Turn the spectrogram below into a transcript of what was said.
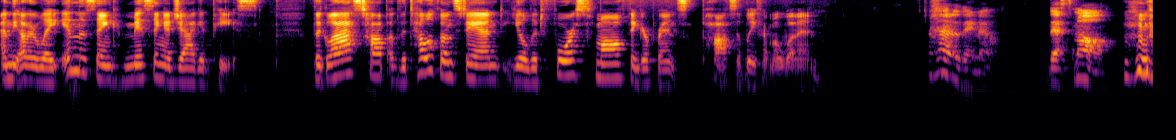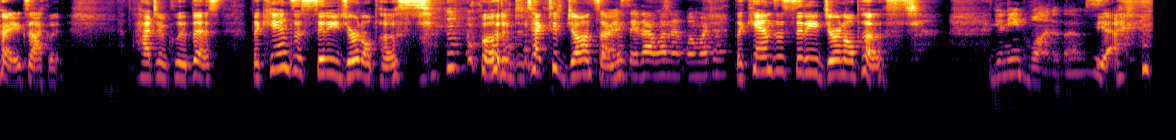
and the other lay in the sink, missing a jagged piece. The glass top of the telephone stand yielded four small fingerprints, possibly from a woman. How do they know? They're small. right, exactly. Had to include this. The Kansas City Journal Post quoted Detective Johnson. Sorry, say that one one more time. The Kansas City Journal Post. You need one of those. Yeah.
